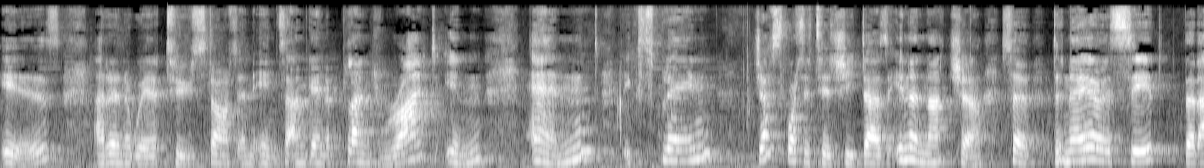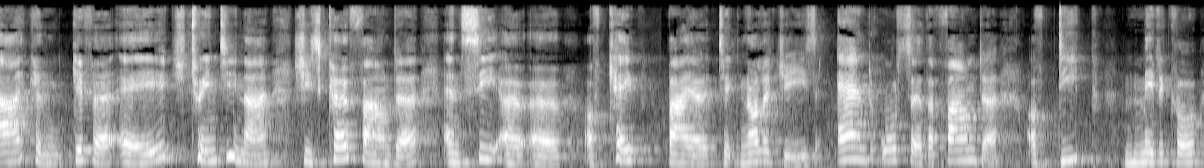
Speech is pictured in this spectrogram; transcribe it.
is. I don't know where to start and end, so I'm going to plunge right in and explain just what it is she does in a nutshell. So Dineo has said that I can give her age, 29. She's co-founder and COO of Cape Biotechnologies and also the founder of Deep Medical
